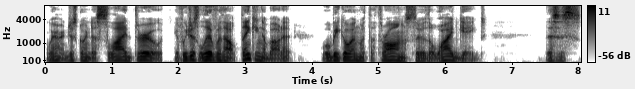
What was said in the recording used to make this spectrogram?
We aren't just going to slide through. If we just live without thinking about it, we'll be going with the throngs through the wide gate. This is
